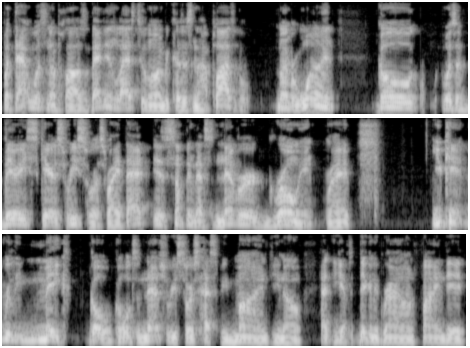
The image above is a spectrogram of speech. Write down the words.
But that wasn't a plausible. That didn't last too long because it's not plausible. Number one, gold was a very scarce resource, right? That is something that's never growing, right? You can't really make gold. Gold's a natural resource, has to be mined, you know, you have to dig in the ground, find it,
